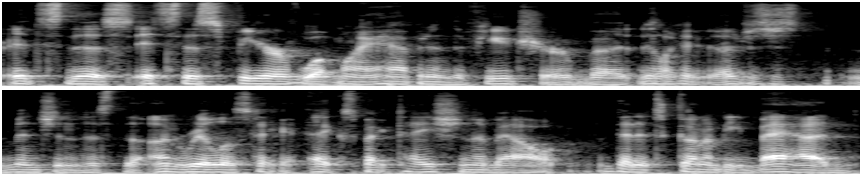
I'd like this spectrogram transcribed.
it's this it's this fear of what might happen in the future. But like I, just mentioned this, the unrealistic expectation about that it's going to be bad,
